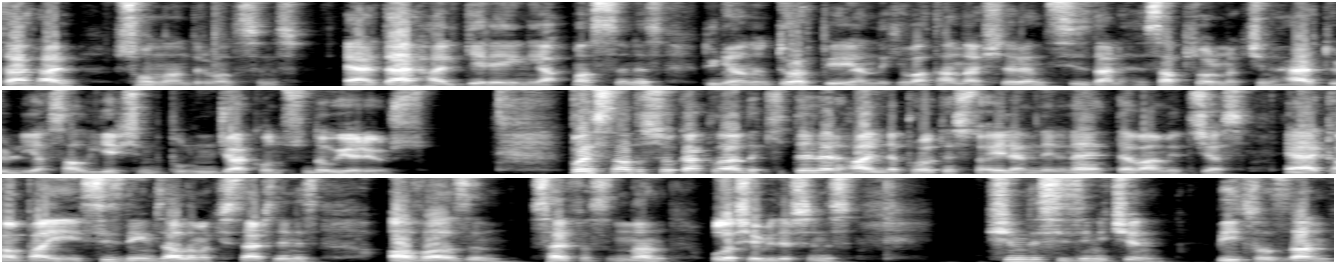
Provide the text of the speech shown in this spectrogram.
derhal sonlandırmalısınız. Eğer derhal gereğini yapmazsanız dünyanın dört bir yanındaki vatandaşların sizden hesap sormak için her türlü yasal girişimde bulunacağı konusunda uyarıyoruz. Bu esnada sokaklarda kitleler halinde protesto eylemlerine devam edeceğiz. Eğer kampanyayı siz de imzalamak isterseniz Avaz'ın sayfasından ulaşabilirsiniz. Şimdi sizin için Beatles'dan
